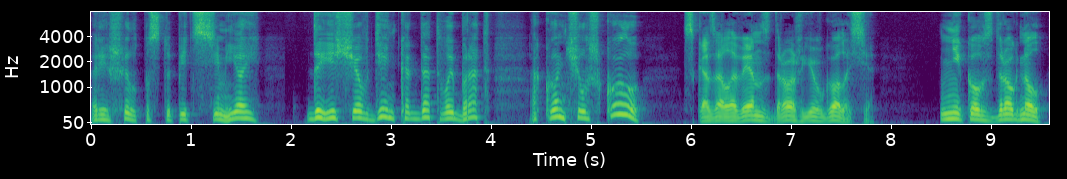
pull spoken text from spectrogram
решил поступить с семьей, да еще в день, когда твой брат окончил школу, сказала Вен с дрожью в голосе. Нико вздрогнул,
